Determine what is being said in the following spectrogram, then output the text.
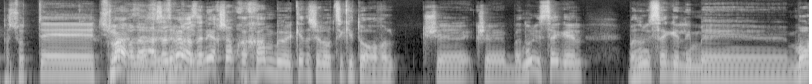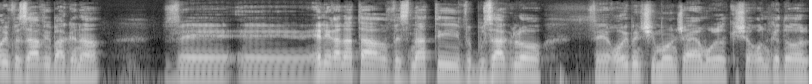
ופשוט, אה, תשמע, זה- אז זה- אני זה אומר, אז. אני עכשיו חכם בקטע של להוציא קיטור, אבל כש- כשבנו לי סגל, בנו לי סגל עם אה, מורי וזהבי בהגנה, ואלירן עטר וזנתי ובוזגלו, ורועי בן שמעון שהיה אמור להיות כישרון גדול.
